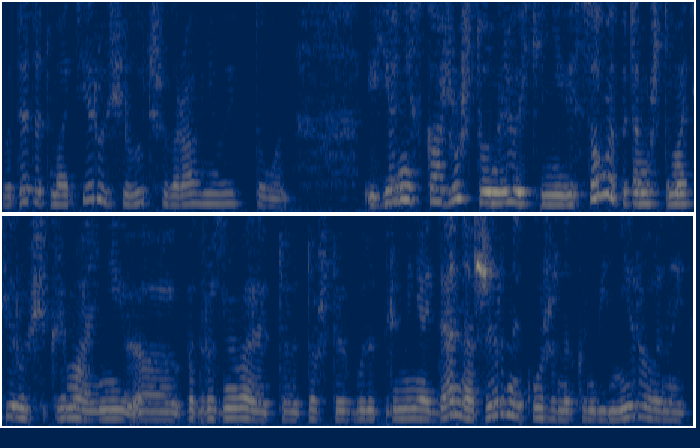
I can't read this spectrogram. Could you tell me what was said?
Вот этот матирующий лучше выравнивает тон. И я не скажу, что он легкий, невесомый, потому что матирующие крема, они э, подразумевают то, что их будут применять, да, на жирной коже, на комбинированной.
